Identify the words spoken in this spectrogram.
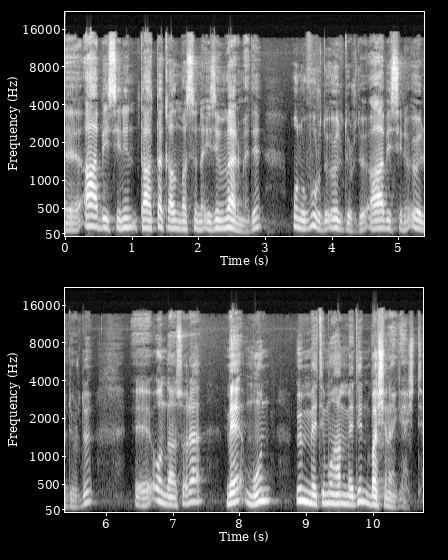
e, abisinin tahta kalmasına izin vermedi. Onu vurdu, öldürdü. Abisini öldürdü. E, ondan sonra Me'mun ümmeti Muhammed'in başına geçti.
